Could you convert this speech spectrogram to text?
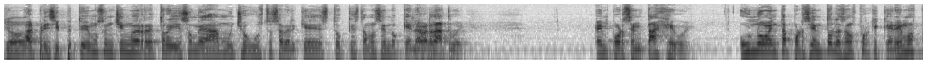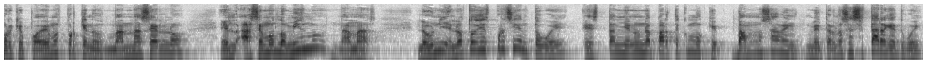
yo- Al principio tuvimos un chingo de retro y eso me da mucho gusto saber que esto que estamos haciendo, que la verdad, güey. En porcentaje, güey. Un 90% lo hacemos porque queremos, porque podemos, porque nos mama hacerlo. Hacemos lo mismo, nada más. Lo el otro 10%, güey, es también una parte como que vamos a meterlos a ese target, güey.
